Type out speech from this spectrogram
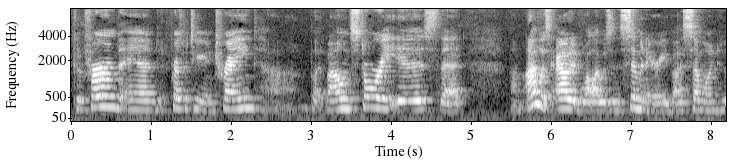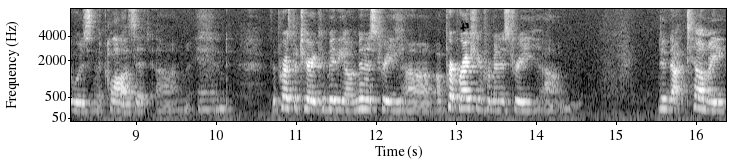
confirmed, and Presbyterian trained. Uh, but my own story is that um, I was outed while I was in seminary by someone who was in the closet. Um, and the Presbyterian Committee on Ministry, uh, a preparation for ministry, um, did not tell me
